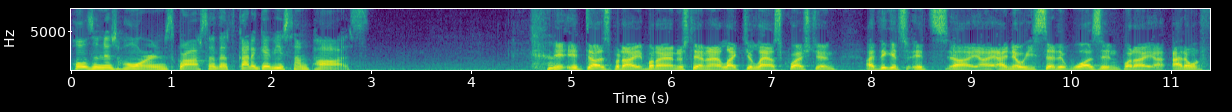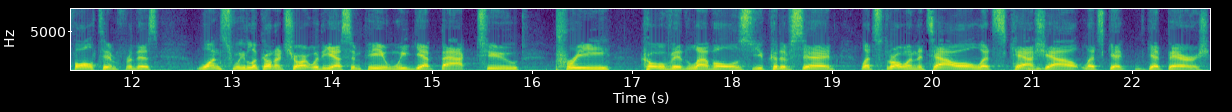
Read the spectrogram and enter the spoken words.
pulls in his horns, Grasso, that's got to give you some pause. it, it, does, but I but I understand. I liked your last question. I think it's it's. Uh, I, I, know he said it wasn't, but I I don't fault him for this. Once we look on a chart with the S and we get back to pre-COVID levels, you could have said, "Let's throw in the towel. Let's cash out. Let's get get bearish."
